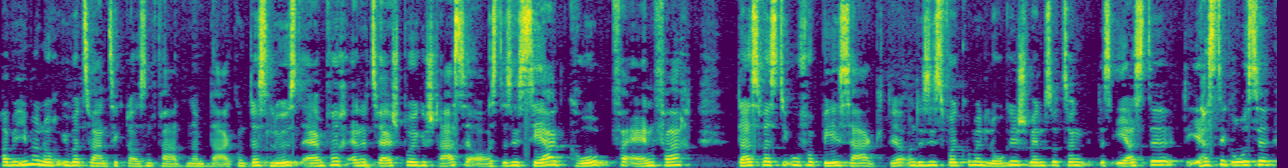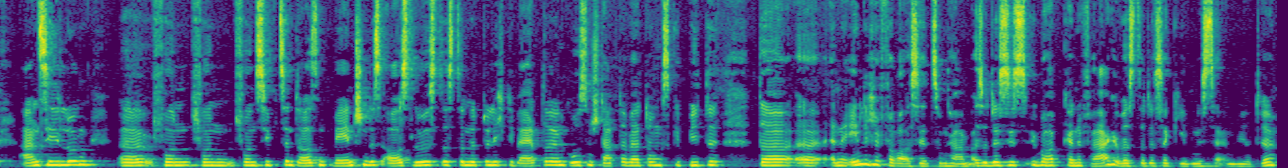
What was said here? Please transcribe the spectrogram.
habe ich immer noch über 20.000 Fahrten am Tag. Und das löst einfach eine zweispurige Straße aus. Das ist sehr grob vereinfacht das, was die UVP sagt. Ja? Und es ist vollkommen logisch, wenn sozusagen das erste, die erste große Ansiedlung äh, von, von, von 17.000 Menschen das auslöst, dass dann natürlich die weiteren großen Stadterweiterungsgebiete da äh, eine ähnliche Voraussetzung haben. Also das ist überhaupt keine Frage, was da das Ergebnis sein wird. Ja?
